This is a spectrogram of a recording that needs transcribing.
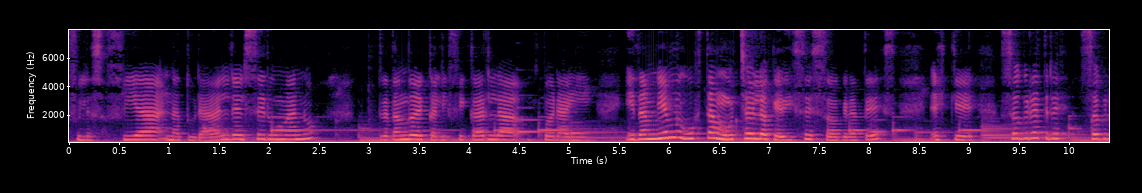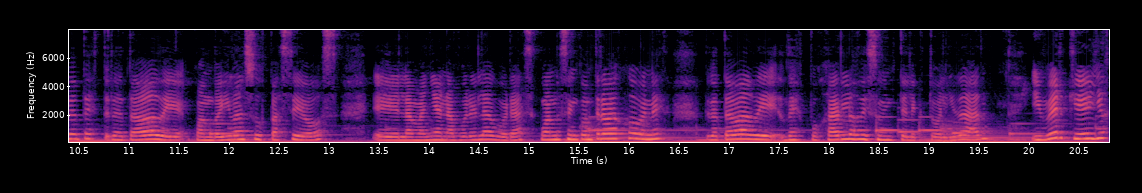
filosofía natural del ser humano tratando de calificarla por ahí. Y también me gusta mucho lo que dice Sócrates, es que Sócrates, Sócrates trataba de, cuando iba en sus paseos, eh, la mañana por el Ágoras, cuando se encontraba jóvenes, trataba de despojarlos de su intelectualidad y ver que ellos,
